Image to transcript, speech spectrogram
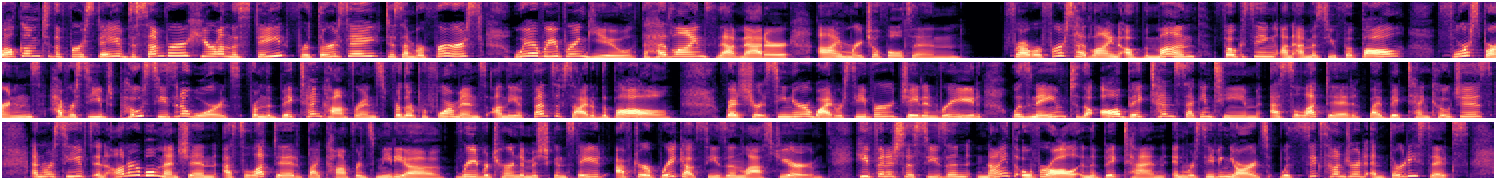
Welcome to the first day of December here on the state for Thursday, December 1st, where we bring you the headlines that matter. I'm Rachel Fulton. For our first headline of the month, focusing on MSU football, four Spartans have received postseason awards from the Big Ten Conference for their performance on the offensive side of the ball. Redshirt senior wide receiver Jayden Reed was named to the All Big Ten second team as selected by Big Ten coaches and received an honorable mention as selected by conference media. Reed returned to Michigan State after a breakout season last year. He finished the season ninth overall in the Big Ten in receiving yards with 636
